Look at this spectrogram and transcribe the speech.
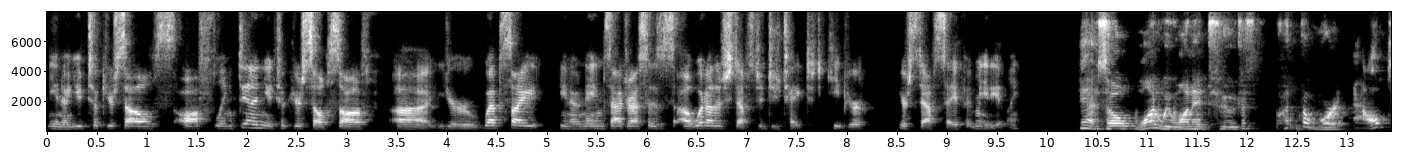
you know you took yourselves off linkedin you took yourselves off uh, your website you know names addresses uh, what other steps did you take to keep your your staff safe immediately yeah so one we wanted to just put the word out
